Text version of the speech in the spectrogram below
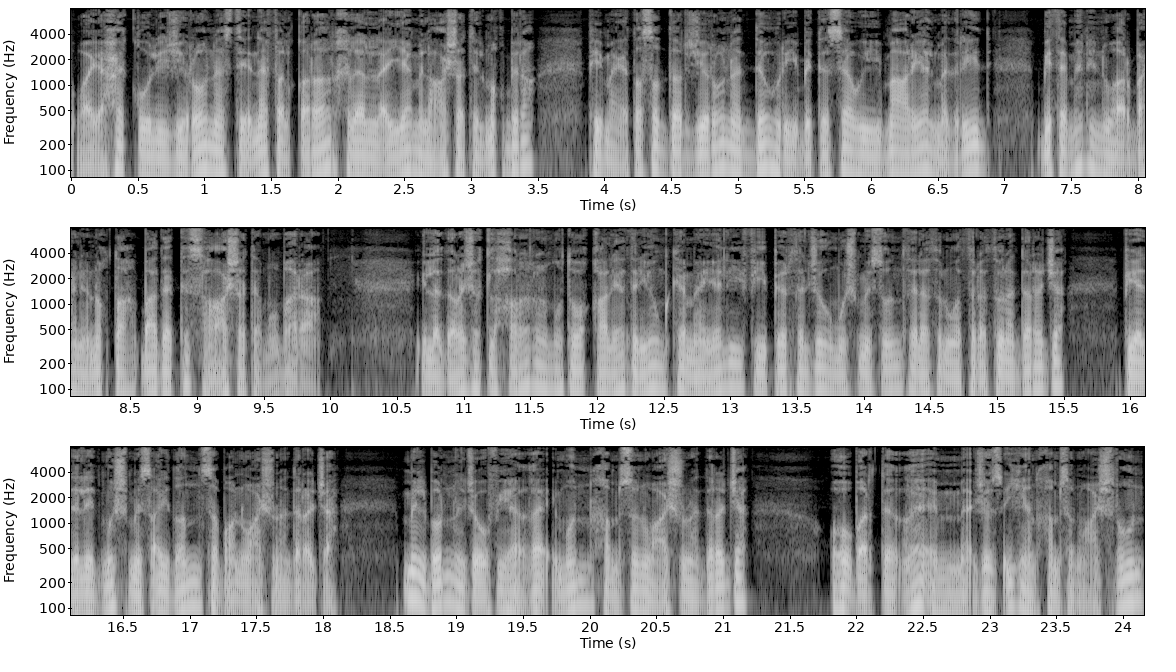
ويحق لجيرونا استئناف القرار خلال الأيام العشرة المقبلة فيما يتصدر جيرونا الدوري بالتساوي مع ريال مدريد ب 48 نقطة بعد 19 مباراة. إلى درجة الحرارة المتوقعة لهذا اليوم كما يلي في بيرث الجو مشمس 33 درجة في أدليد مشمس أيضا 27 درجة. ملبورن الجو فيها غائم 25 درجة. هوبرت غائم جزئيا 25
